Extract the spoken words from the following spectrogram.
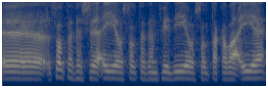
آه، سلطة تشريعية وسلطة تنفيذية وسلطة قضائية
